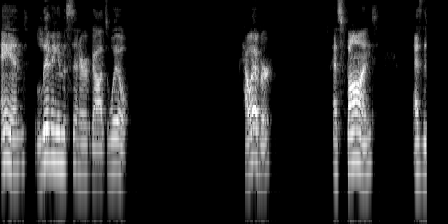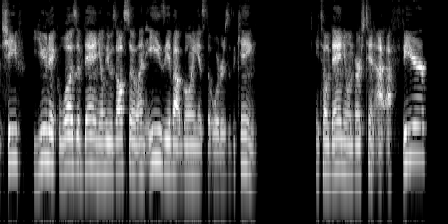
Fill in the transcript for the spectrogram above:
and living in the center of God's will. However, as fond as the chief eunuch was of Daniel, he was also uneasy about going against the orders of the king. He told Daniel in verse 10, I, I fear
